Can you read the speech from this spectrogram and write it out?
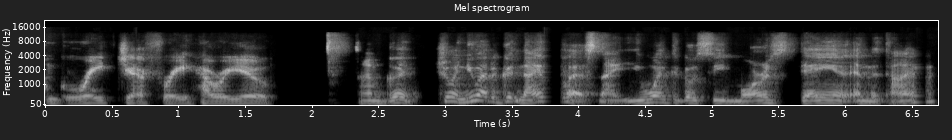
I'm great, Jeffrey. How are you? I'm good. Sean, you had a good night last night. You went to go see Morris Day and the Time.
